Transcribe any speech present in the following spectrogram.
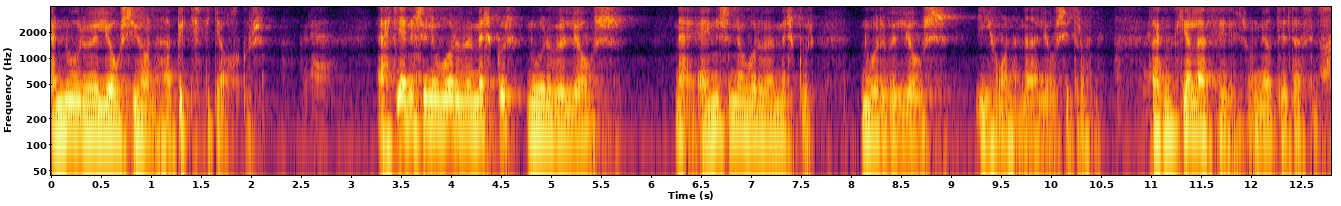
en nú erum við ljós í honum, það byggist ekki á okkur. Ekki einu sinni vorum við myrkur, nú erum við ljós. Nei, einu sinni vorum við myrkur, nú erum við ljós í honum eða ljós í dróðni. Takk fyrir kjærlega fyrir og njótið dagsins.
